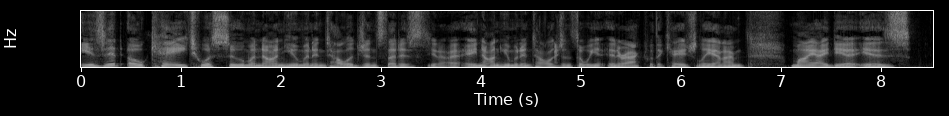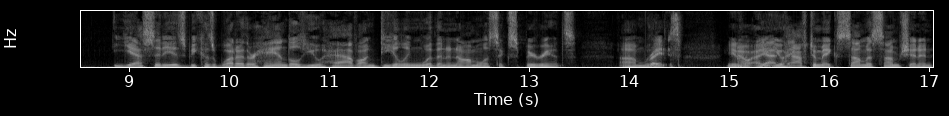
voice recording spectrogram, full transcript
Is it okay to assume a non-human intelligence that is, you know, a, a non-human intelligence that we interact with occasionally? And I'm, my idea is, yes, it is because what other handles you have on dealing with an anomalous experience? Um, with- Right. You know, Yeah, you have to make some assumption, and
